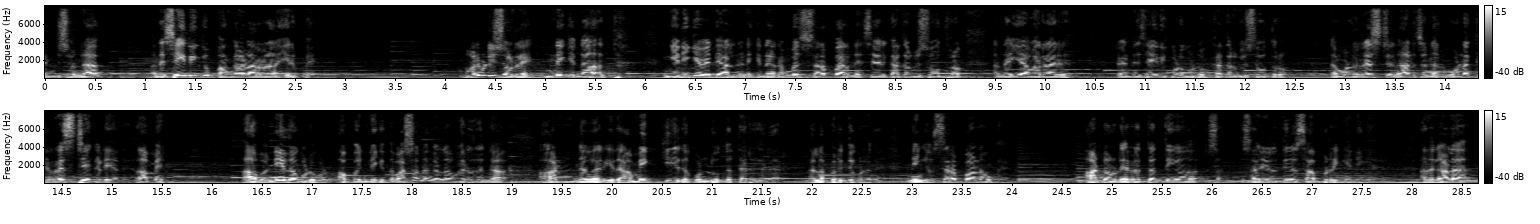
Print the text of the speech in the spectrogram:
என்று சொன்னால் அந்த செய்திக்கு பங்காளராக நான் இருப்பேன். மறுபடியும் சொல்கிறேன் இன்னைக்கு நான் இங்கே நிற்க வேண்டிய ஆள் நினைக்க நான் ரொம்ப சிறப்பாக இருந்தேன். சரி கத்தருக்கு சோத்துறோம் அந்த ஐயா வர்றாரு. ரெண்டு செய்தி கொடுக்கட்டும். கத்தருக்கு சோத்துறோம் நம்மளும் ரெஸ்ட்டு நான் சொன்னார். உனக்கு ரெஸ்ட்டே கிடையாது. ஆமே ஆமாம் நீ தான் கொடுக்கணும். அப்போ இன்னைக்கு இந்த வசனங்கள்லாம் வருதுன்னா ஆண்டவர் இதை அமுக்கி இதை கொண்டு வந்து தருகிறார். நல்லா புரிந்து கொள்ளுங்கள் நீங்கள் சிறப்பானவங்க. ஆண்டவருடைய ரத்தத்தையும் ச- சரீரத்தையும் சாப்பிட்றீங்க நீங்கள் அதனால்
